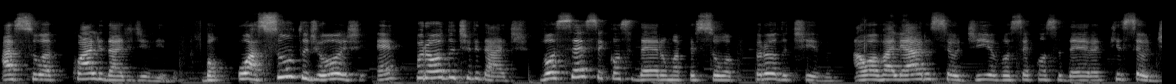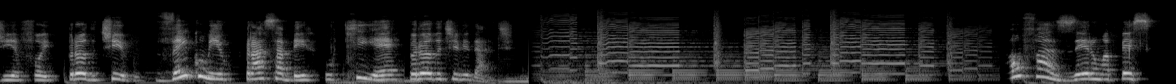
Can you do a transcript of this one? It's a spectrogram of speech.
a sua qualidade de vida. Bom, o assunto de hoje é produtividade. Você se considera uma pessoa produtiva? Ao avaliar o seu dia, você considera que seu dia foi produtivo? Vem comigo para saber o que é produtividade. Ao fazer uma pesquisa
